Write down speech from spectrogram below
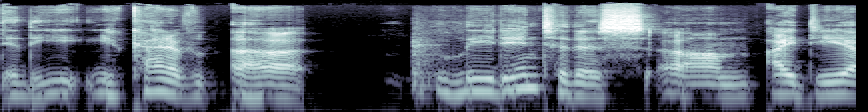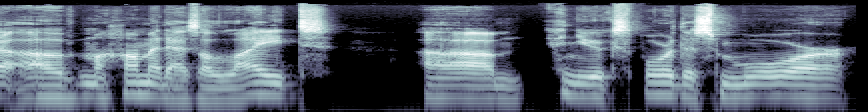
you kind of uh, lead into this um, idea of Muhammad as a light, um, and you explore this more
